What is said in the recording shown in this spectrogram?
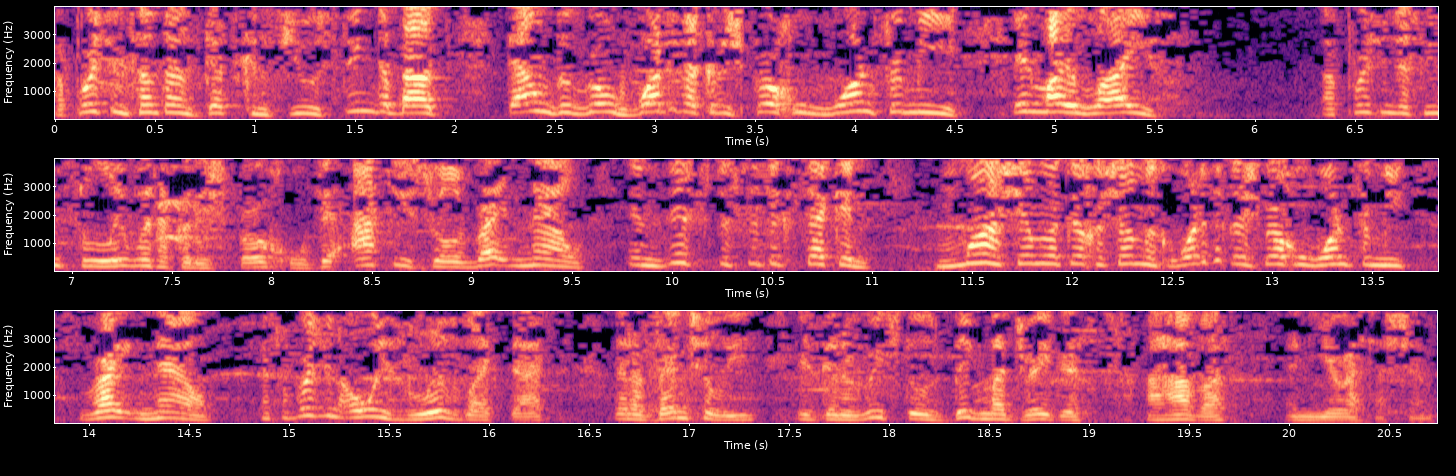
A person sometimes gets confused. Think about down the road, what does HaKadosh Baruch Hu want from me in my life? A person just needs to live with HaKadosh Baruch Hu, Ve'at Yisrael, right now, in this specific second. Ma Hashem What does HaKadosh Baruch Hu want from me right now? If a person always lives like that, then eventually he's going to reach those big madrigas, Ahavas and Yiras Hashem.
